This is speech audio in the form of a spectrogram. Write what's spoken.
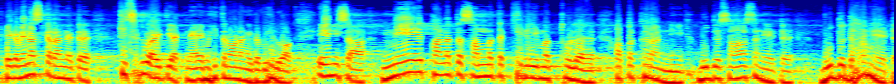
ඒක වෙනස් කරන්නට කිසිදු අයිතියක් නෑ එම හිතනවා නම් ඒක විහිළුවක්. ඒ නිසා මේ පනත සම්මත කිරීම තුළ අප කරන්නේ බුද්ධ ශාසනයට බුද්ධ ධර්මයට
